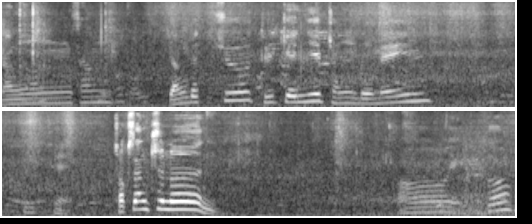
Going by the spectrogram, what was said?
양상 양배추, 들깻잎, 정로메인, 금태. 적상추는 어 이거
